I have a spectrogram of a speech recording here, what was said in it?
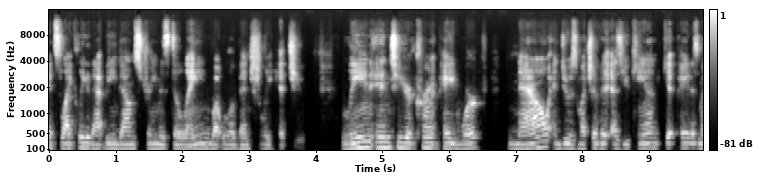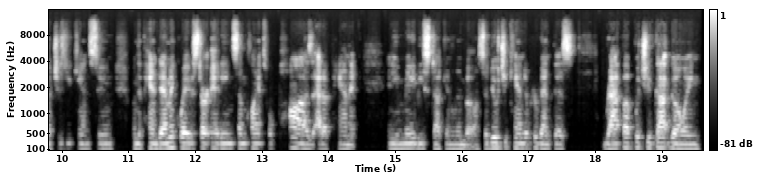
it's likely that being downstream is delaying what will eventually hit you. Lean into your current paid work now and do as much of it as you can. Get paid as much as you can soon. When the pandemic waves start hitting, some clients will pause out of panic and you may be stuck in limbo. So do what you can to prevent this. Wrap up what you've got going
